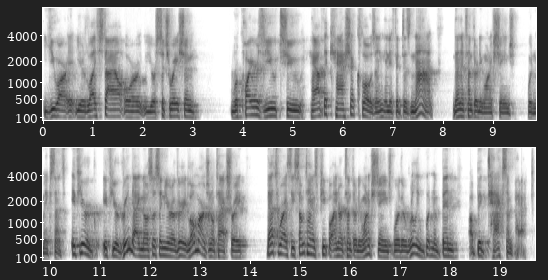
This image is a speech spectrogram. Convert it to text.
you are your lifestyle or your situation requires you to have the cash at closing. And if it does not, then a 1031 exchange would make sense. If you're if you're a green diagnosis and you're a very low marginal tax rate, that's where I see sometimes people enter a 1031 exchange where there really wouldn't have been a big tax impact.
